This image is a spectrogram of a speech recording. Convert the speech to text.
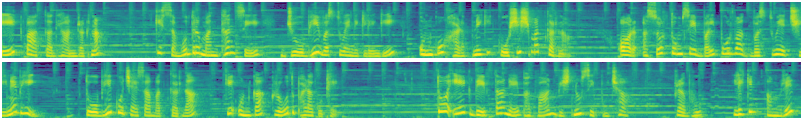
एक बात का ध्यान रखना कि समुद्र मंथन से जो भी वस्तुएँ निकलेंगी, उनको हड़पने की कोशिश मत करना। और असुर तुमसे बलपूर्वक वस्तुएँ छीने भी तो भी कुछ ऐसा मत करना कि उनका क्रोध भड़क उठे। तो एक देवता ने भगवान विष्णु से पूछा, प्रभु, लेकिन अमृत?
